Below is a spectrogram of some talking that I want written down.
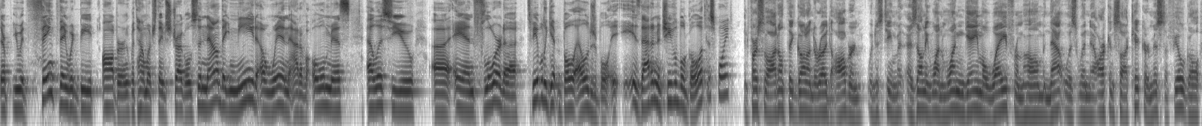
They're, you would think they would beat Auburn with how much they've struggled. So now they need a win out of Ole Miss, LSU, uh, and Florida to be able to get bowl eligible. Is that an achievable goal at this point? And first of all, I don't think going on the road to Auburn when this team has only won one game away from home, and that was when the Arkansas kicker missed a field goal.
